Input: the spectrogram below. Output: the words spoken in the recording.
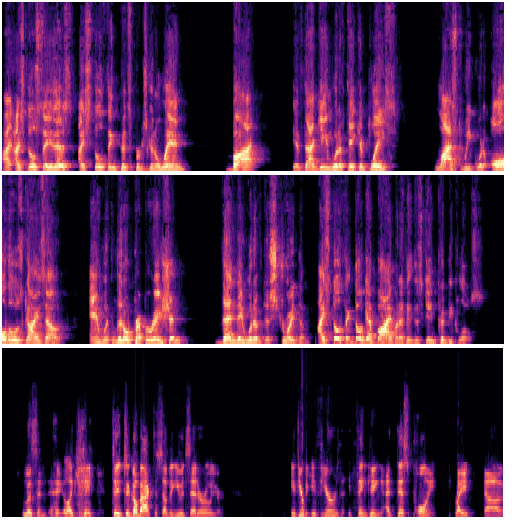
I, I still say this I still think Pittsburgh's going to win. But if that game would have taken place last week with all those guys out and with little preparation, then they would have destroyed them. I still think they'll get by, but I think this game could be close listen, like to, to go back to something you had said earlier, if you're if you're thinking at this point, right, uh,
